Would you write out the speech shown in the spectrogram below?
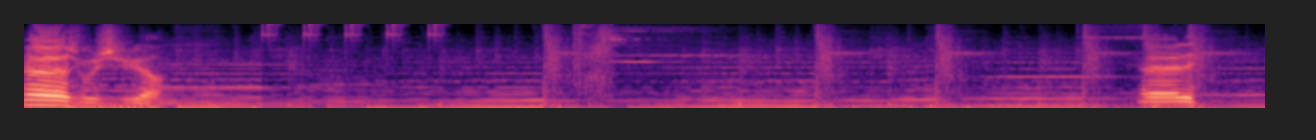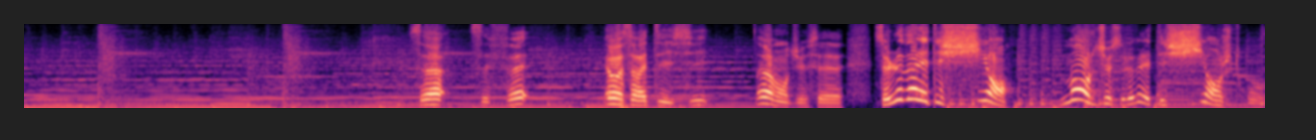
Ah, je vous jure. Allez. Ça, c'est fait. Et on va s'arrêter ici. Ah mon dieu, c'est... ce level était chiant Mon dieu, ce level était chiant, je trouve.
